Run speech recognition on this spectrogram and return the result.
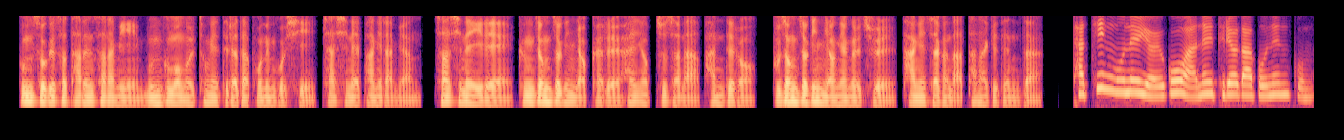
꿈속에서 다른 사람이 문구멍을 통해 들여다보는 곳이 자신의 방이라면 자신의 일에 긍정적인 역할을 할 협조자나 반대로 부정적인 영향을 줄 방해자가 나타나게 된다. 닫힌 문을 열고 안을 들여다보는 꿈.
